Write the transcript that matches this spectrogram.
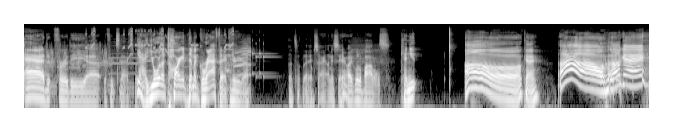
ad for the uh, the fruit snacks. Yeah, you're the target demographic. Here you go. That's what they. Sorry, let me see. They're like little bottles. Can you? Oh, okay. Oh, okay.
